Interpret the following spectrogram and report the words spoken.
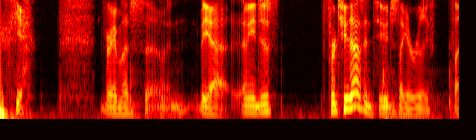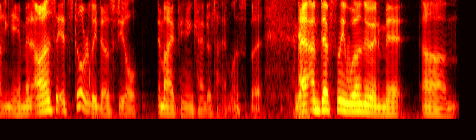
yeah very much so and but yeah i mean just for 2002 just like a really fun game and honestly it still really does feel in my opinion kind of timeless but I, i'm definitely willing to admit um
